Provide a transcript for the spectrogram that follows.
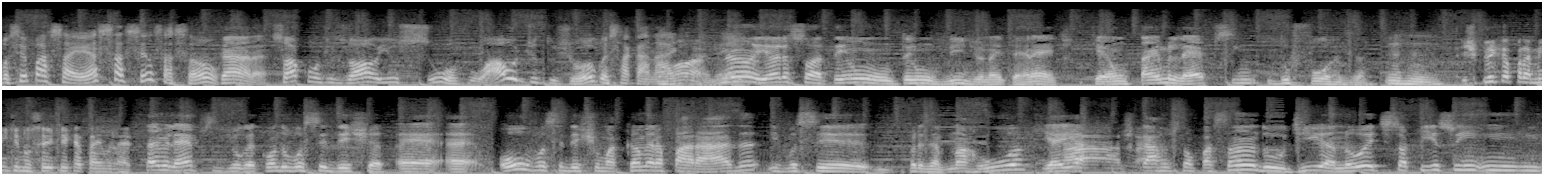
você passar essa sensação, Cara, só com o visual e o, su- o áudio do jogo é sacanagem também. não, e olha só, tem um, tem um vídeo na internet que é um time-lapse do Forza. Uhum. Explica pra mim que não sei o que é time-lapse. Time-lapse jogo é quando você deixa. é, é, ou você deixa uma câmera parada e você, por exemplo, na rua, e aí Ah, a- os tá. carros estão passando, o dia, a noite, só que isso em, em-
